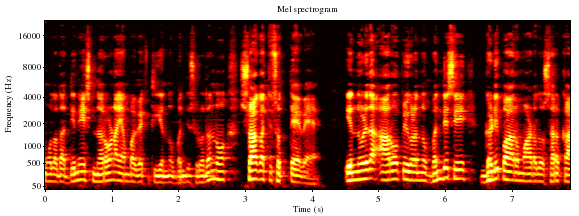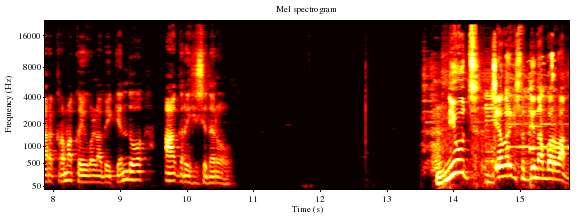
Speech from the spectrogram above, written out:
ಮೂಲದ ದಿನೇಶ್ ನರೋಣ ಎಂಬ ವ್ಯಕ್ತಿಯನ್ನು ಬಂಧಿಸಿರುವುದನ್ನು ಸ್ವಾಗತಿಸುತ್ತೇವೆ. ಇನ್ನುಳಿದ ಆರೋಪಿಗಳನ್ನು ಬಂಧಿಸಿ ಗಡಿಪಾರು ಮಾಡಲು ಸರ್ಕಾರ ಕ್ರಮ ಕೈಗೊಳ್ಳಬೇಕೆಂದು ಆಗ್ರಹಿಸಿದರು. ನ್ಯೂಸ್ ಜೇವರಿಗೆ ಸುದ್ದಿ ನಂಬರ್ ಒನ್.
